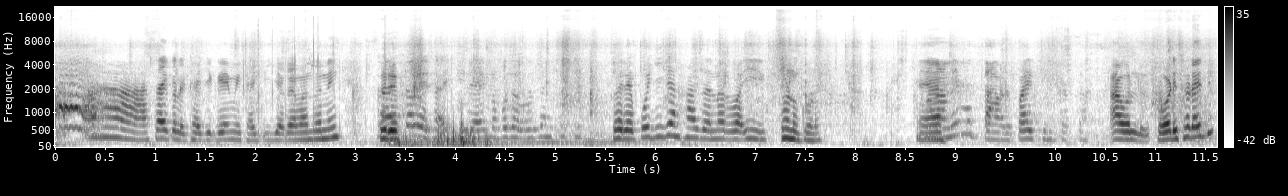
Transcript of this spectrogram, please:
હા સાયકલે ખાઈ એમ થાકી ગયા કાંઈ વાંધો નહીં. ઘરે ઘરે પહોંચી જાય હાજર નરવા ઈ ઘણું ઘણું. આ ઓલું ઘોડી ચડાવી દી.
